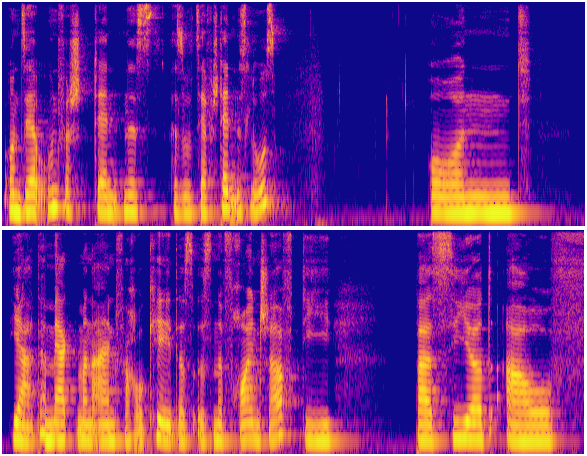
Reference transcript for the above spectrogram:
und sehr unverständnis, also sehr verständnislos. Und ja, da merkt man einfach, okay, das ist eine Freundschaft, die basiert auf,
